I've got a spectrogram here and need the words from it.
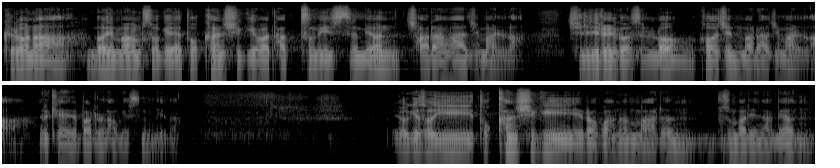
그러나 너희 마음속에 독한 시기와 다툼이 있으면 자랑하지 말라. 진리를 거슬러 거짓말하지 말라. 이렇게 말을 하고 있습니다. 여기서 이 독한 시기라고 하는 말은 무슨 말이냐면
